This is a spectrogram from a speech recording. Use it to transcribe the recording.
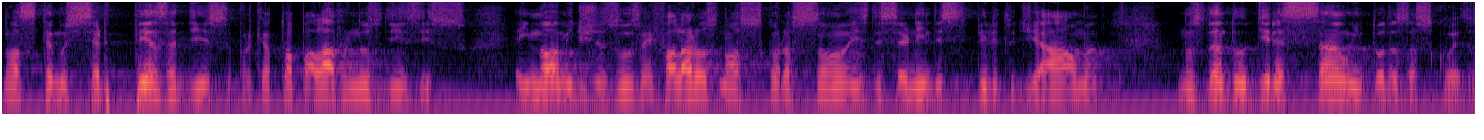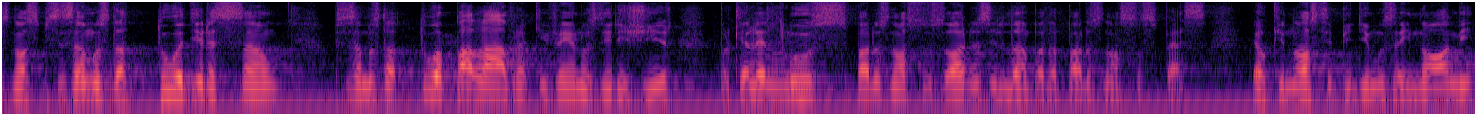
nós temos certeza disso, porque a Tua palavra nos diz isso. Em nome de Jesus, vem falar aos nossos corações, discernindo espírito de alma nos dando direção em todas as coisas. Nós precisamos da tua direção, precisamos da tua palavra que venha nos dirigir, porque ela é luz para os nossos olhos e lâmpada para os nossos pés. É o que nós te pedimos em nome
